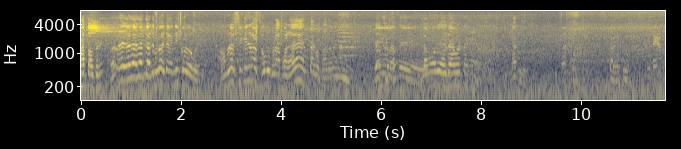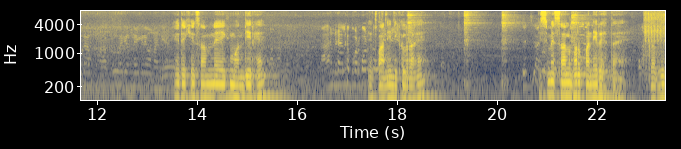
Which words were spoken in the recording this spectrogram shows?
মাতাল ये देखिए सामने एक मंदिर है ये पानी निकल रहा है इसमें साल भर पानी रहता है कभी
